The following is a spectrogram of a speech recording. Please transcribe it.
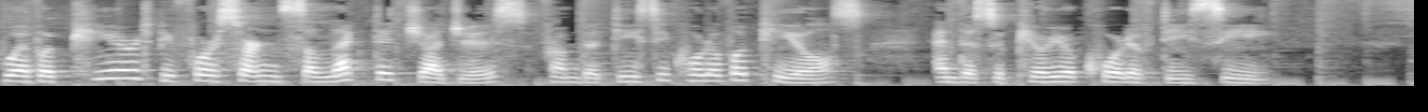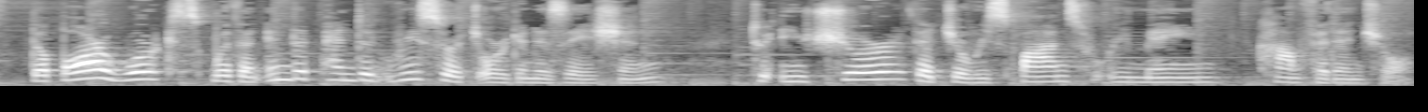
who have appeared before certain selected judges from the DC Court of Appeals and the Superior Court of DC. The bar works with an independent research organization to ensure that your response remain confidential.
